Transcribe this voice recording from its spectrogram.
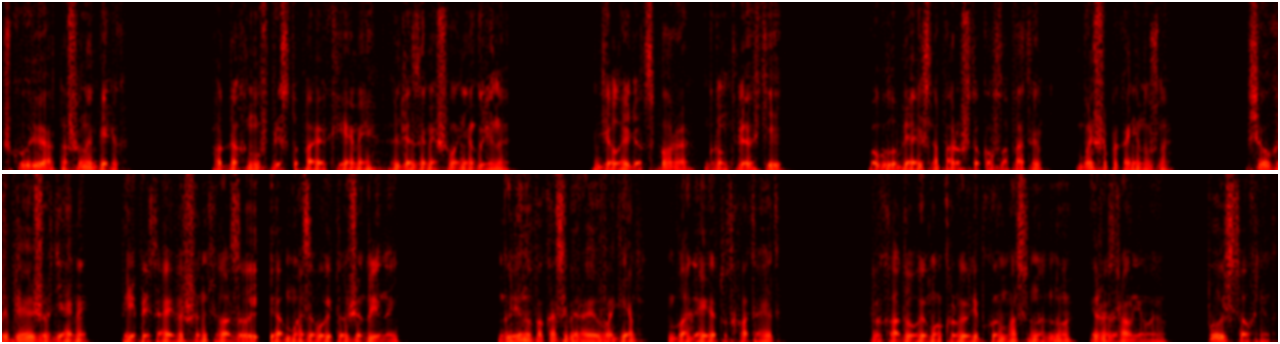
Шкурю отношу на берег. Отдохнув, приступаю к яме для замешивания глины. Дело идет споро, грунт легкий. Углубляюсь на пару штуков лопаты, больше пока не нужно. Все укрепляю жердями, переплетаю вершинки лозой и обмазываю той же глиной. Глину пока собираю в воде, благо ее тут хватает. Выкладываю мокрую липкую массу на дно и разравниваю. Пусть сохнет.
